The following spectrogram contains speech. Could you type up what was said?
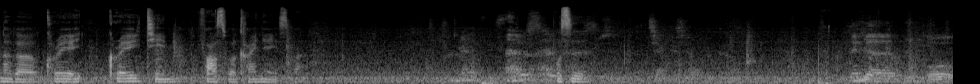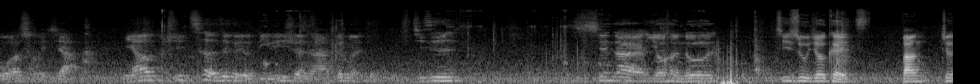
那个 create creatine phosphokinase 吧？不是，那个我我要说一下，你要去测这个有 deletion 啊，根本其实现在有很多技术就可以帮就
